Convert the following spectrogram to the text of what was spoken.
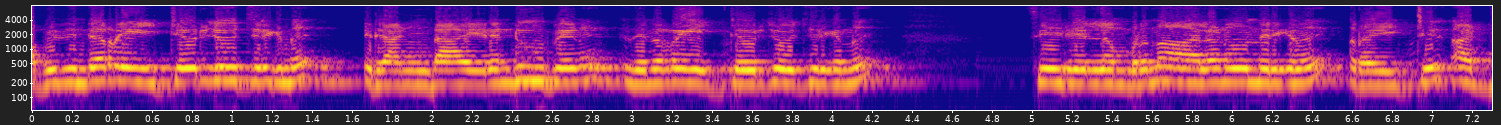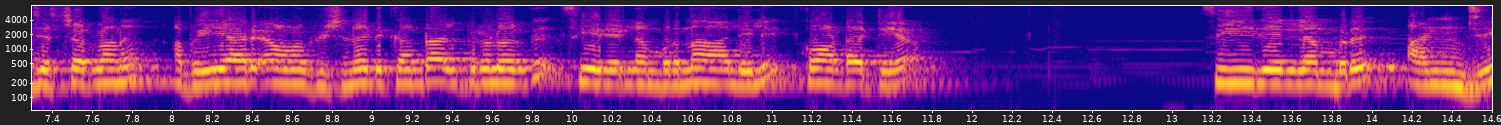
അപ്പോൾ ഇതിന്റെ റേറ്റ് അവർ ചോദിച്ചിരിക്കുന്നത് രണ്ടായിരം രൂപയാണ്. ഇതിന്റെ റേറ്റ് അവർ ചോദിച്ചിരിക്കുന്നത് സീരിയൽ നമ്പർ നാലാണ് വന്നിരിക്കുന്നത് റേറ്റ് അഡ്ജസ്റ്റബിൾ ആണ്. അപ്പോൾ ഈ ഫിഷിനെ എടുക്കാൻ താല്പര്യമുള്ളവർക്ക് സീരിയൽ നമ്പർ നാലിൽ കോൺടാക്ട് ചെയ്യാം. സീരിയൽ നമ്പർ അഞ്ച്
